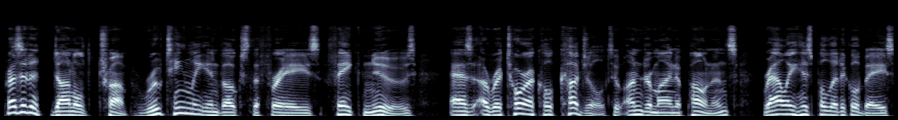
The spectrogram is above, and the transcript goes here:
President Donald Trump routinely invokes the phrase fake news as a rhetorical cudgel to undermine opponents, rally his political base,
